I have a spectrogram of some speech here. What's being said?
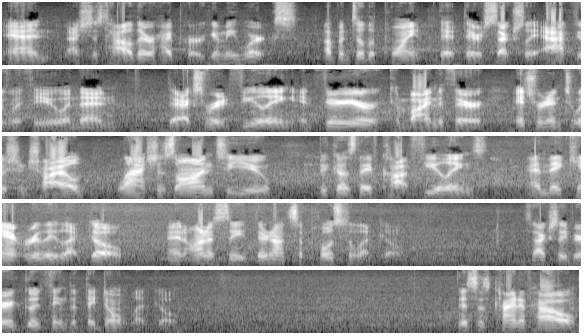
and that's just how their hypergamy works up until the point that they're sexually active with you, and then their extroverted feeling inferior combined with their introverted intuition child latches on to you because they've caught feelings and they can't really let go. And honestly, they're not supposed to let go. It's actually a very good thing that they don't let go. This is kind of how,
